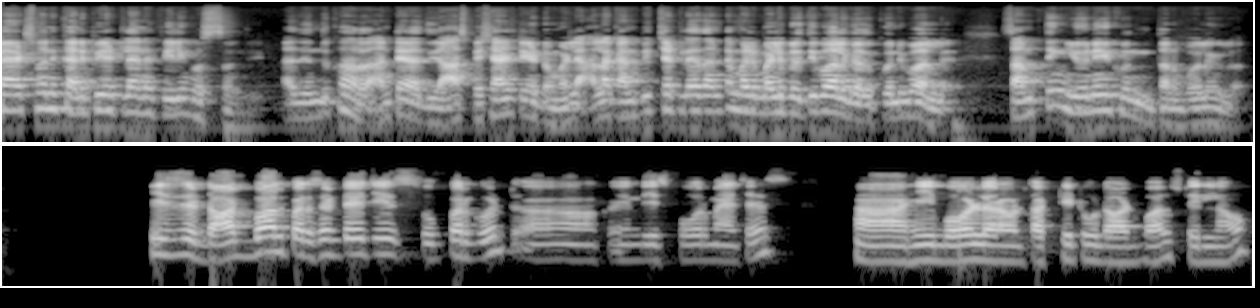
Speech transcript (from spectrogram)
బ్యాట్స్మెన్ కనిపియట్లే అనే ఫీలింగ్ వస్తుంది. అది ఎందుకో అంటే అది ఆ స్పెషాలిటీ ఏంటో మళ్ళీ అలా కనిపించట్లేదంటే మళ్ళీ మళ్ళీ ప్రతి బాల్ కాదు కొన్ని బాల్‌లే. సంథింగ్ యూనిక్ ఉంది తన బౌలింగ్‌లో. His dot ball percentage is super good uh, in these four matches. Uh, he bowled around 32 dot balls till now.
